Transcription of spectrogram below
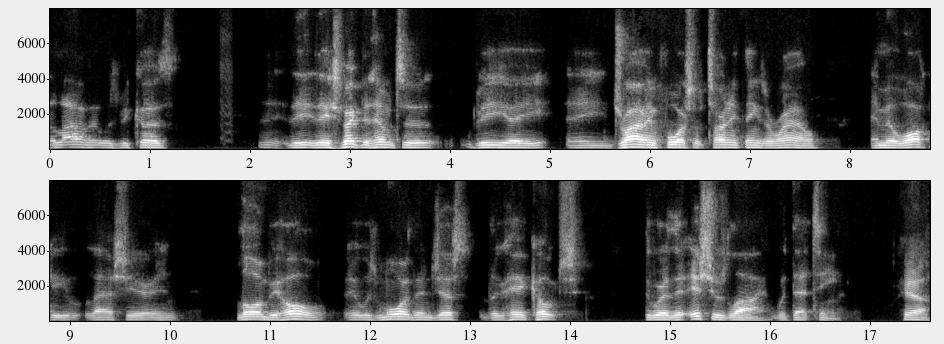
a lot of it was because they, they expected him to be a a driving force of turning things around in Milwaukee last year, and lo and behold, it was more than just the head coach where the issues lie with that team. Yeah.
